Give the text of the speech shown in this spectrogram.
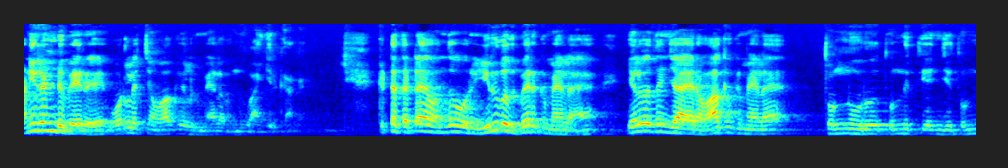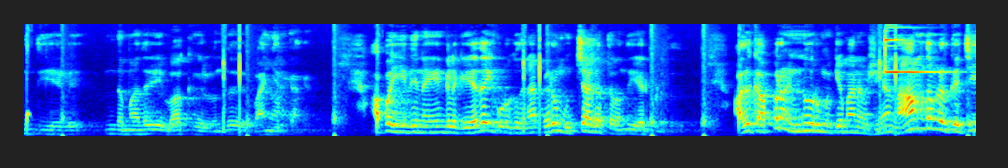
பனிரெண்டு பேர் ஒரு லட்சம் வாக்குகளுக்கு மேலே வந்து வாங்கியிருக்காங்க. கிட்டத்தட்ட வந்து ஒரு இருபது பேருக்கு மேலே எழுபத்தஞ்சாயிரம் வாக்குக்கு மேலே தொண்ணூறு தொண்ணூற்றி அஞ்சு தொண்ணூற்றி ஏழு இந்த மாதிரி வாக்குகள் வந்து வாங்கியிருக்காங்க. அப்போ இது எங்களுக்கு எதை கொடுக்குதுன்னா பெரும் உற்சாகத்தை வந்து ஏற்படுத்துது. அதுக்கப்புறம் இன்னொரு முக்கியமான விஷயம் நாம் தமிழர் கட்சி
